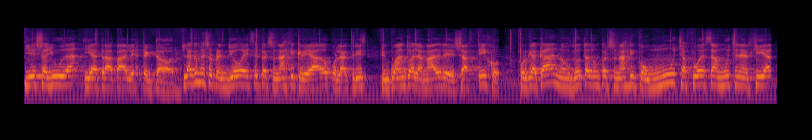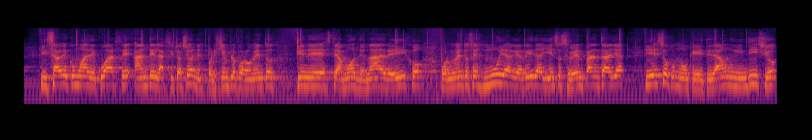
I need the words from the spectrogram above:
y eso ayuda y atrapa al espectador. La que me sorprendió es el personaje creado por la actriz en cuanto a la madre de Shaft hijo, porque acá nos dota de un personaje con mucha fuerza, mucha energía y sabe cómo adecuarse ante las situaciones. Por ejemplo, por momentos tiene este amor de madre e hijo, por momentos es muy aguerrida y eso se ve en pantalla y eso como que te da un indicio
